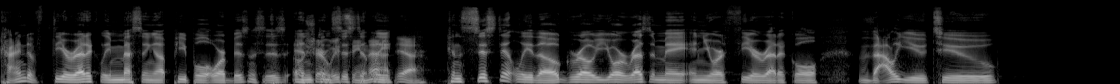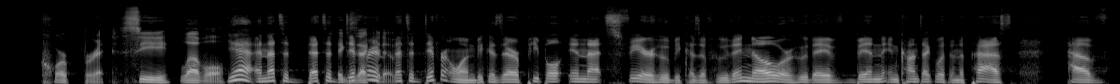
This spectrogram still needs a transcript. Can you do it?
kind of theoretically messing up people or businesses Oh, and sure, consistently. Yeah. consistently, though, grow your resume and your theoretical value to corporate C level. Yeah, and that's a that's a different that's a different one because there are people in that sphere who, because of who they know or who they've been in contact with in the past, have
